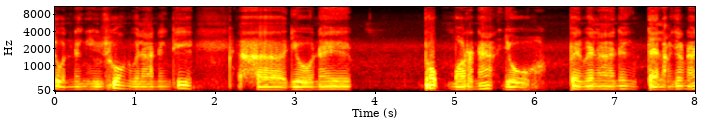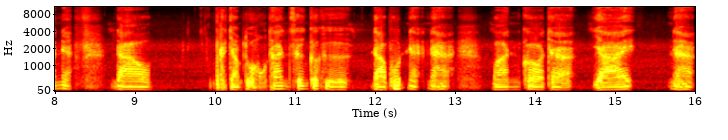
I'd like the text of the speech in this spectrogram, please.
ส่วนหนึ่งอยู่ช่วงเวลาหนึ่งที่เอ่ออยู่ในภพมรณะอยู่ เป็นเวลาหนึ่งแต่หลังจากนั้นเนี่ยดาวประจำตัวของท่านซึ่งก็คือดาวพุธเนี่ยนะฮะมันก็จะย้ายนะฮะ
